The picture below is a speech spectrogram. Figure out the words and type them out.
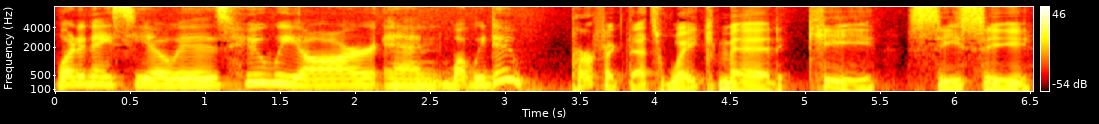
what an ACO is, who we are, and what we do. Perfect. That's WakeMedKeyCC.org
